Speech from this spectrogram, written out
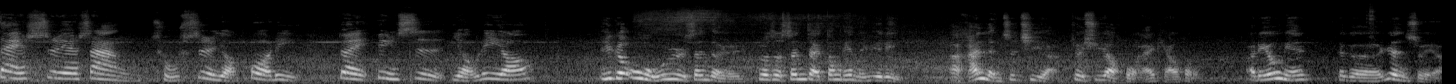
在事业上处事有魄力，对运势有利哦。一个戊午日生的人，若是生在冬天的月令，啊，寒冷之气啊，最需要火来调候。啊，流年这个壬水啊，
